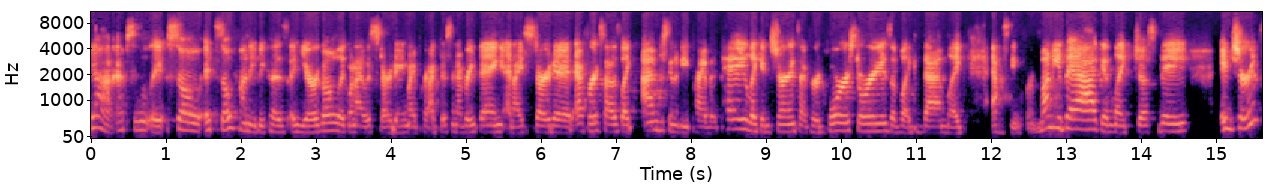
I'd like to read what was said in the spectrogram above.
yeah absolutely. So it's so funny because a year ago, like when I was starting my practice and everything, and I started at first, I was like, I'm just going to be private pay, like insurance. I've heard horror stories of like them like asking for money back and like just they insurance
